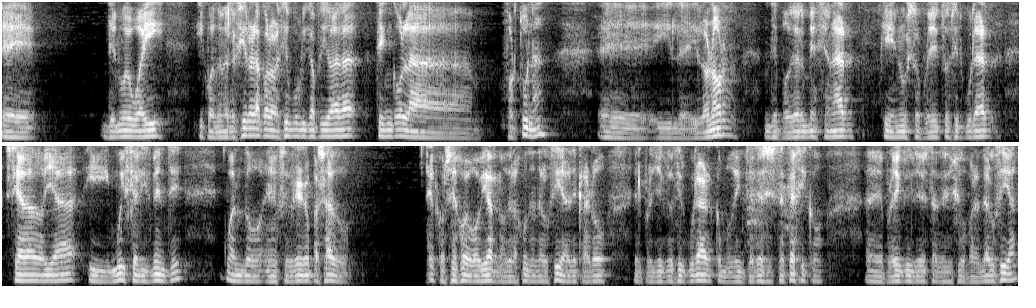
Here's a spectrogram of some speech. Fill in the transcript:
Eh, de nuevo ahí, y cuando me refiero a la colaboración pública-privada, tengo la fortuna eh, y, el honor de poder mencionar que nuestro proyecto circular se ha dado ya, y muy felizmente, cuando en febrero pasado el Consejo de Gobierno de la Junta de Andalucía declaró el proyecto circular como de interés estratégico, eh, proyecto de interés estratégico para Andalucía.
